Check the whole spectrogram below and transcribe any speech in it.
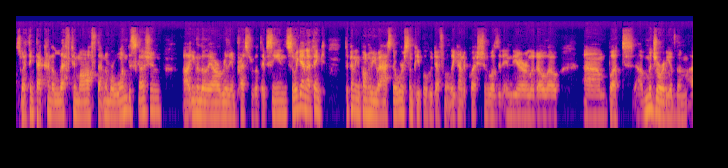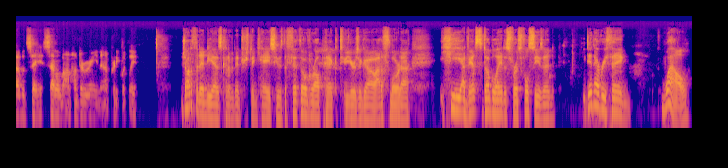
So I think that kind of left him off that number one discussion, uh, even though they are really impressed with what they've seen. So again, I think depending upon who you ask, there were some people who definitely kind of questioned was it India or Lodolo, um, but a majority of them, I would say, settled on Hunter Greene uh, pretty quickly. Jonathan India is kind of an interesting case. He was the fifth overall pick two years ago out of Florida. He advanced to double A in his first full season. He did everything well,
